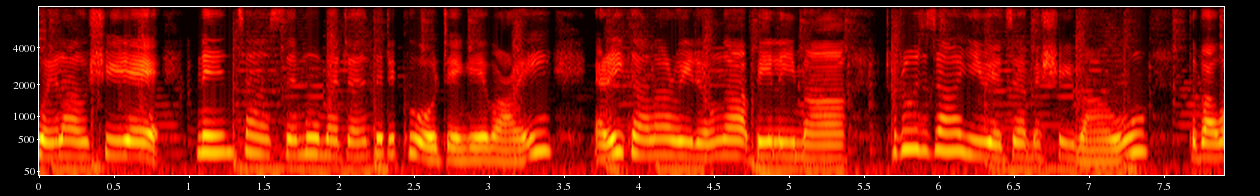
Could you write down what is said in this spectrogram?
ခွဲလောက်ရှိတဲ့နှင်းချဆင်းမှုမှတ်တမ်းတစ်ခုကိုတင်ခဲ့ပါတယ်။အဲဒီကာလတွေတုန်းကဘီလီမှာထူးထူးခြားခြားရည်ရွယ်ချက်မရှိပါဘူး။တဘာဝ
